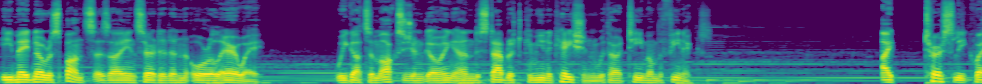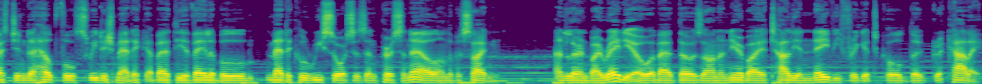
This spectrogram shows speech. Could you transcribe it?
He made no response as I inserted an oral airway. We got some oxygen going and established communication with our team on the Phoenix. I tersely questioned a helpful Swedish medic about the available medical resources and personnel on the Poseidon and learned by radio about those on a nearby Italian Navy frigate called the Grecale.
